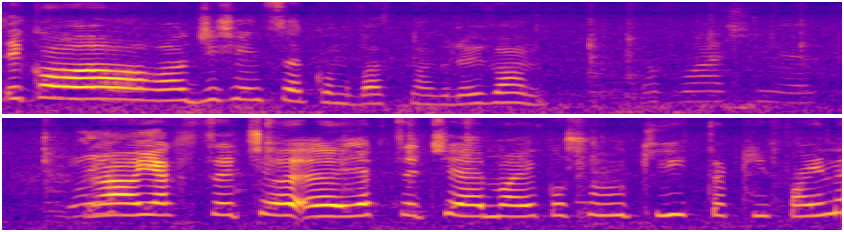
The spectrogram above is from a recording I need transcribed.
Tylko 10 sekund was nagrywam. No właśnie. No No, jak chcecie, e, jak chcecie moje koszulki takie fajne,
